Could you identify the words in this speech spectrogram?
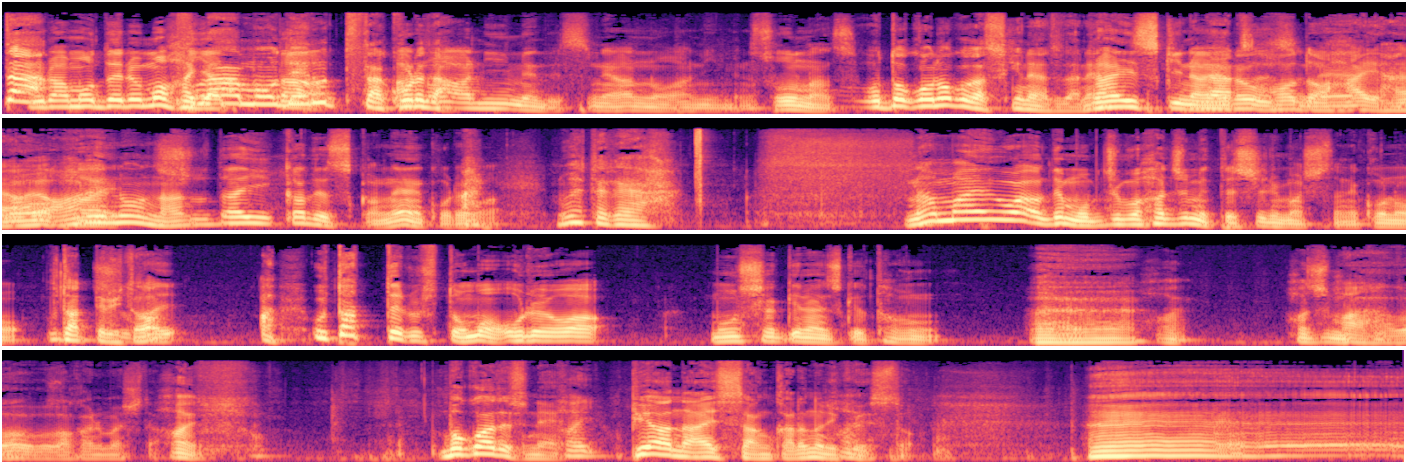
た。プラモデルも流行った。プラモデルって言ったらこれだ。アニメですね。あのアニメそうなんですよ。男の子が好きなやつだね。大好きなやつですね。なるほど。はいはいのあれのなん主題歌ですかねこれは。どうやったかや。名前はでも自分初めて知りましたねこの。歌ってる人？あ歌ってる人も俺は申し訳ないですけど多分。へえ。はい。初めて。はいわわかりました。はい。僕はですね、はい。ピュアなアイスさんからのリクエスト、えーす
